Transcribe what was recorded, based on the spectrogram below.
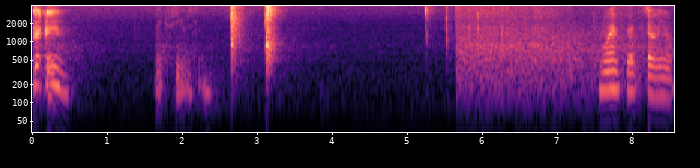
8. like, seriously. Why is that starting up?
